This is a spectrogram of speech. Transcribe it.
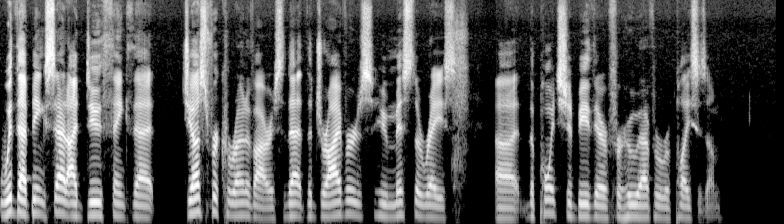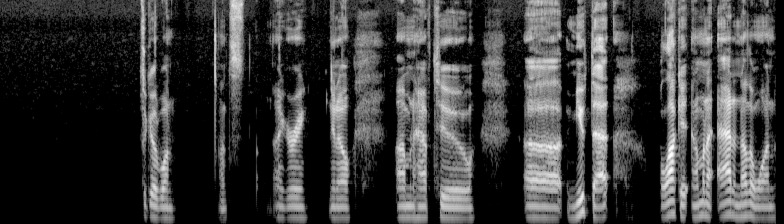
with that being said, I do think that just for coronavirus, that the drivers who miss the race, uh, the points should be there for whoever replaces them. It's a good one. That's I agree. You know, I'm gonna have to uh, mute that, block it, and I'm gonna add another one.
